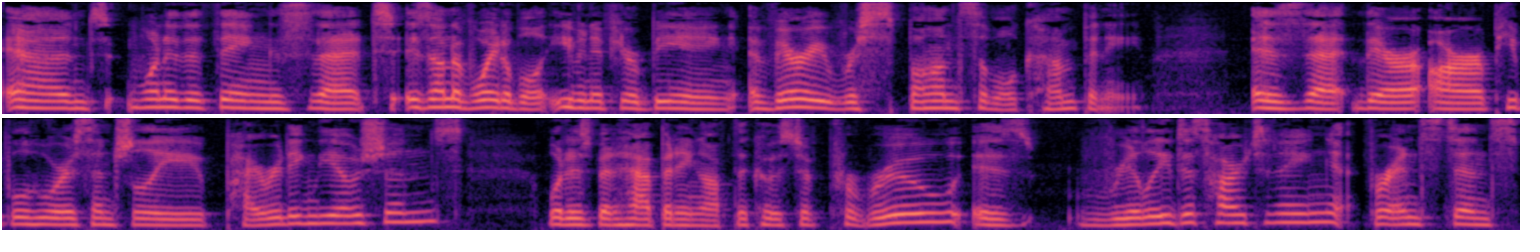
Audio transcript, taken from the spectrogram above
And one of the things that is unavoidable, even if you're being a very responsible company, is that there are people who are essentially pirating the oceans. What has been happening off the coast of Peru is really disheartening. For instance,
